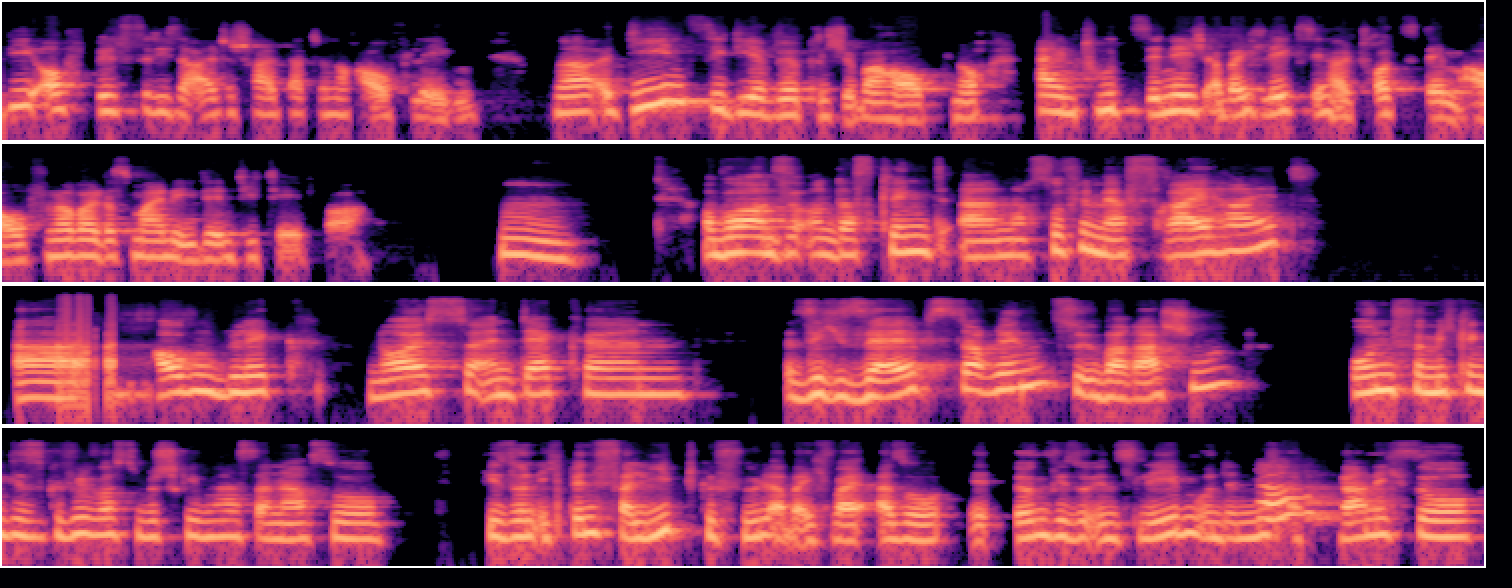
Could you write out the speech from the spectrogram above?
wie oft willst du diese alte Schallplatte noch auflegen? Ne? Dient sie dir wirklich überhaupt noch? Nein, tut sie nicht, aber ich lege sie halt trotzdem auf, ne? weil das meine Identität war. Hm. Aber und, und das klingt äh, nach so viel mehr Freiheit, äh, Augenblick, Neues zu entdecken, sich selbst darin zu überraschen. Und für mich klingt dieses Gefühl, was du beschrieben hast, danach so wie so ein Ich bin verliebt Gefühl, aber ich weiß, also äh, irgendwie so ins Leben und in mich ja. gar nicht so,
